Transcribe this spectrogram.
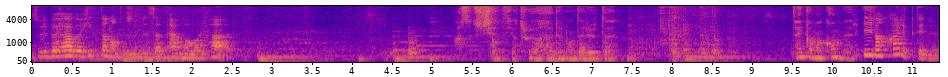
Så vi behöver hitta någonting som visar att Emma har varit här. Alltså shit, jag tror jag hörde någon där ute. Tänk om han kommer. Ivan, skärp dig nu.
